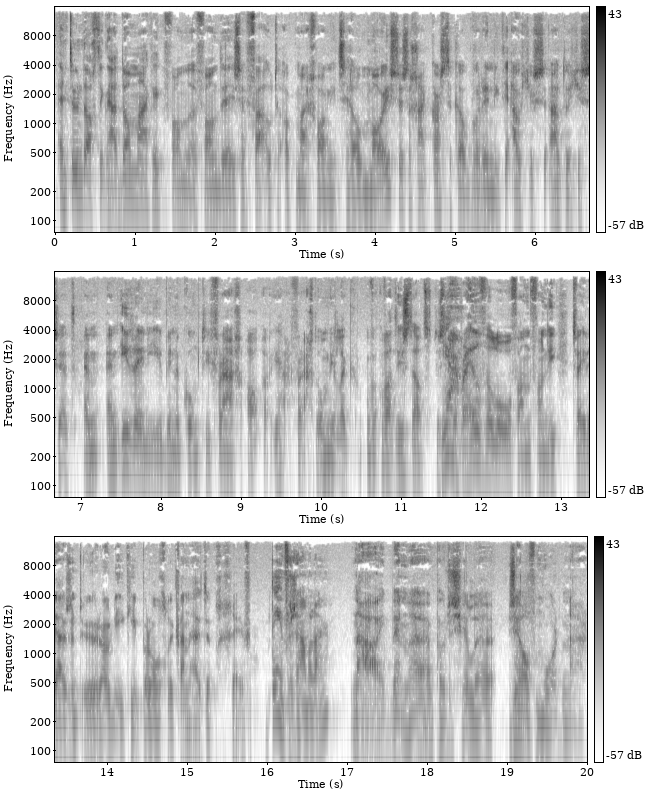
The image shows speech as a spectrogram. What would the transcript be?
En toen dacht ik, nou, dan maak ik van, van deze fout ook maar gewoon iets heel moois. Dus dan ga ik kasten kopen waarin ik die autootjes, autootjes zet. En, en iedereen die hier binnenkomt, die vraagt, al- ja, vraagt onmiddellijk, wat is dat? Dus Ja. ik heb er heel veel lol van, van die 2000 euro... die ik hier per ongeluk aan uit heb gegeven. Ben je een verzamelaar? Nou, ik ben eh, een potentiële zelfmoordenaar.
